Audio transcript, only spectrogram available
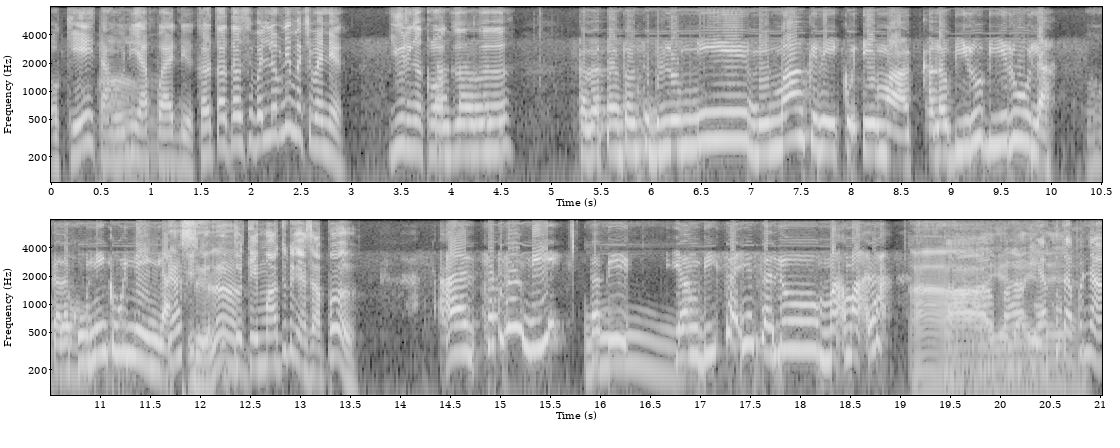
Okey tahun ni apa ada Kalau tahun-tahun sebelum ni macam mana? You dengan keluarga ke? Tahun-tahun- Kalau tahun-tahun sebelum ni Memang kena ikut tema Kalau biru, biru lah Oh. Kalau kuning, kuning lah Biasa Ikut, lah. ikut tema tu dengan siapa? Uh, Satu family Oh. Tapi Yang decide-nya selalu Mak-mak lah Ah. Ah, yelah, faham. Eh, yelah, aku tak pernah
